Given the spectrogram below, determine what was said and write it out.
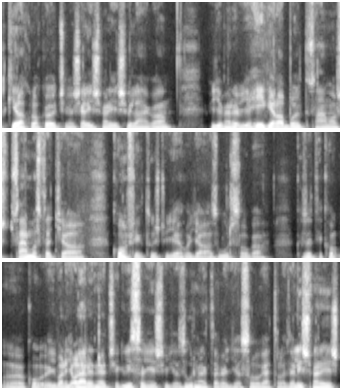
kialakul a kölcsönös elismerés világa, ugye, mert ugye Hegel abból számos, származtatja a konfliktust, ugye, hogy az úrszolga közötti van egy alárendeltség viszony, és ugye az úr megtagadja a szolgáltal az elismerést,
